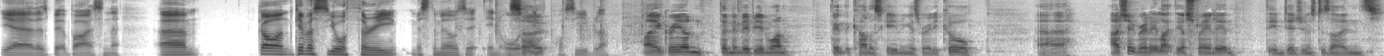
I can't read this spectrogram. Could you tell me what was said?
Yeah, there's a bit of bias in there. Um, go on, give us your three, Mr. Mills, in order So- if possible. I agree on the Namibian one. I think the colour scheming is really cool. Uh, I actually really like the Australian, the indigenous designs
